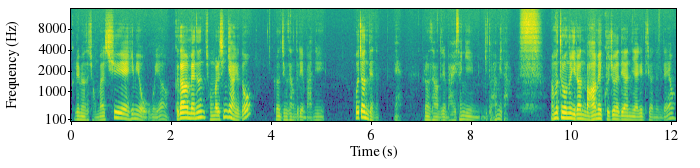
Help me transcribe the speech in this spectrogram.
그러면서 정말 치유의 힘이 오고요. 그 다음에는 정말 신기하게도 그런 증상들이 많이 호전되는 예, 그런 상황들이 많이 생기기도 합니다. 아무튼 오늘 이런 마음의 구조에 대한 이야기를 드렸는데요.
